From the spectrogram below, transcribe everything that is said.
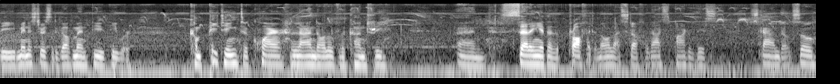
The ministers of the government PPP were competing to acquire land all over the country and selling it at a profit and all that stuff. But that's part of this scandal. So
